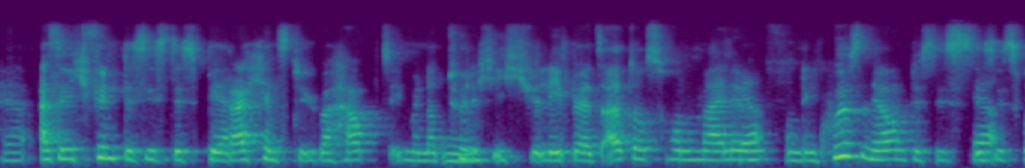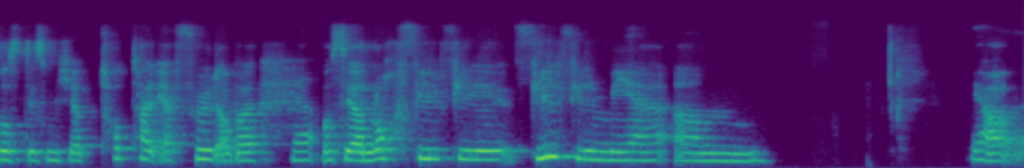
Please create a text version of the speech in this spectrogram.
ja. Also ich finde, das ist das Bereicherndste überhaupt. Ich meine, natürlich, mhm. ich lebe jetzt auch von meinem, ja. von den Kursen, ja, und das ist, das ist was, das mich ja total erfüllt, aber was ja noch viel, viel, viel, viel mehr ähm, ja,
